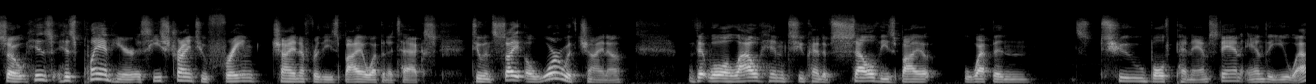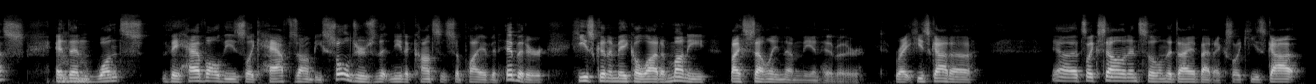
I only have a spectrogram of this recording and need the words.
So his his plan here is he's trying to frame China for these bioweapon attacks to incite a war with China that will allow him to kind of sell these bioweapons to both Penamstan and the US. And then mm-hmm. once they have all these like half zombie soldiers that need a constant supply of inhibitor, he's going to make a lot of money by selling them the inhibitor. Right? He's got a yeah, it's like selling insulin to diabetics. Like he's got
